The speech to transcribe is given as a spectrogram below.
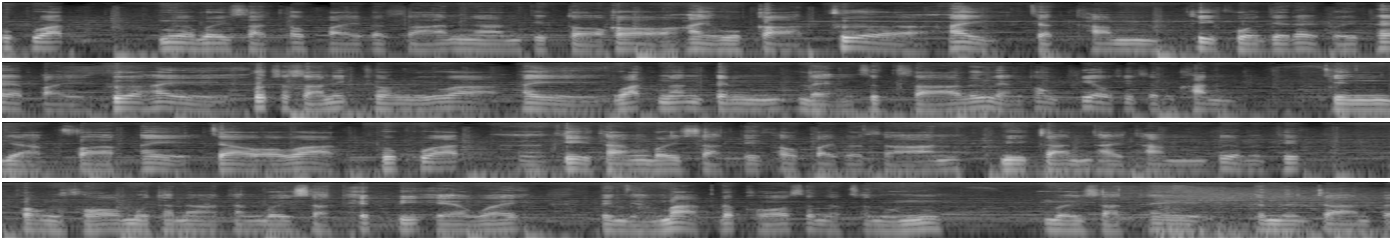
ทุกๆวัด เมื่อบริษัทเข้าไปประสานงานติดต่อก็ให้โอกาสเพื่อให้จัดทำที่ควรจะได้เผยแพร่ไป เพื่อให้พุทธศาสนิกชนหรือว่าให้วัดนั้นเป็นแหล่งศึกษาหรือแหล่งท่องเที่ยวที่สำคัญ จึงอยากฝากให้เจ้าอาวาสทุกวัดที่ทางบริษัทได้เข้าไปประสาน มีการถ่ายทำเพื่อบันทึกต้องขออนุทนาทางบริษัท SBL ไว้เป็นอย่างมากและขอสนับสนุนบริษัทให้ดำเนินการไป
